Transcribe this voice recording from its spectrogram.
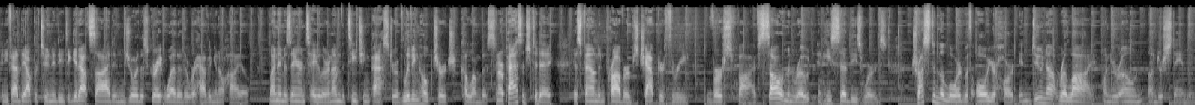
and you've had the opportunity to get outside and enjoy this great weather that we're having in Ohio. My name is Aaron Taylor, and I'm the teaching pastor of Living Hope Church Columbus. And our passage today is found in Proverbs chapter 3, verse 5. Solomon wrote, and he said these words Trust in the Lord with all your heart and do not rely on your own understanding.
